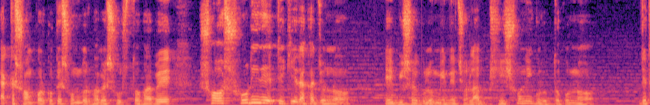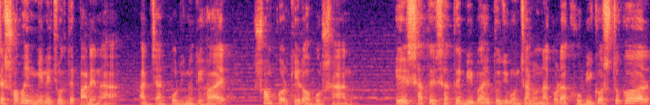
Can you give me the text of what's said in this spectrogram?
একটা সম্পর্ককে সুন্দরভাবে, সুস্থভাবে, সশরীরে টিকিয়ে রাখার জন্য এই বিষয়গুলো মেনে চলা ভীষণই গুরুত্বপূর্ণ, যেটা সবাই মেনে চলতে পারে না আর যার পরিণতি হয় সম্পর্কের অবসান। এর সাথে সাথে বিবাহিত জীবন চালনা করা খুবই কষ্টকর।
